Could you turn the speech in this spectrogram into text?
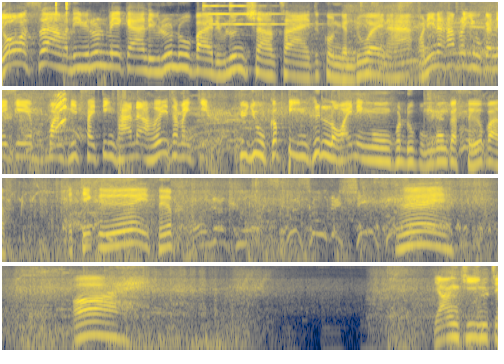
โยวัสดีสวัสดีวรุ่นอเมริกาดิวิรุ่นดูไบดิวิรุ่นชาวไทยทุกคนกันด้วยนะฮะ วันนี้นะครับเราอยู่กันในเกมวันพิ t ไฟติ้งพาร์ทอะเฮ้ยทำไมเกมอยู่ๆก็ปิงขึ้นร้อยเนี่ยงงคนดูผมงงกับเซิร์ฟอะไอ้เจ๊กเอ้ยเซิร์ฟเฮ้ยโอ้ยยังคิงเจ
